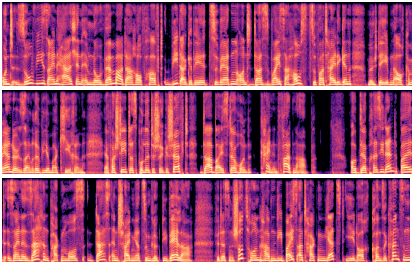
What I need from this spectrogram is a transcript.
Und so wie sein Herrchen im November darauf hofft, wiedergewählt zu werden und das Weiße Haus zu verteidigen, möchte eben auch Commander sein Revier markieren. Er versteht das politische Geschäft, da beißt der Hund keinen Faden ab. Ob der Präsident bald seine Sachen packen muss, das entscheiden ja zum Glück die Wähler. Für dessen Schutzhund haben die Beißattacken jetzt jedoch Konsequenzen.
